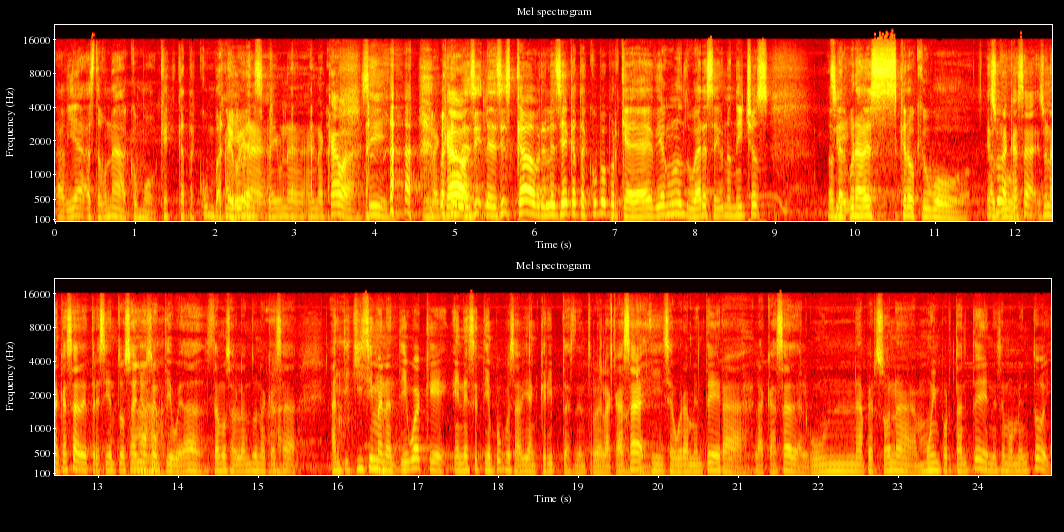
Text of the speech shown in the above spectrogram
había hasta una como, ¿qué? Catacumba. Hay una, hay, una, hay una cava, sí, una Bueno, cava. le decís cava, pero le decía catacumba porque había unos lugares, hay unos nichos donde Sí. alguna vez creo que hubo... Es una, casa, es una casa de 300 años de antigüedad. Estamos hablando de una casa antiquísima en Antigua que en ese tiempo pues habían criptas dentro de la casa y seguramente era la casa de alguna persona muy importante en ese momento y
